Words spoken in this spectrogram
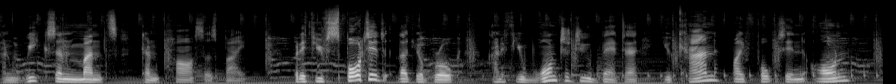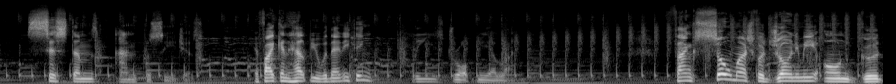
and weeks and months can pass us by. But if you've spotted that you're broke and if you want to do better, you can by focusing on systems, and procedures. If I can help you with anything, please drop me a line. Thanks so much for joining me on Good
